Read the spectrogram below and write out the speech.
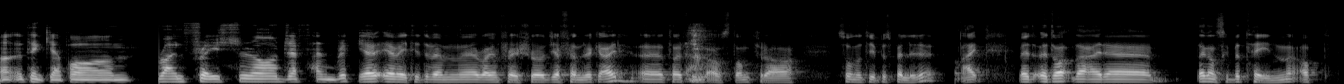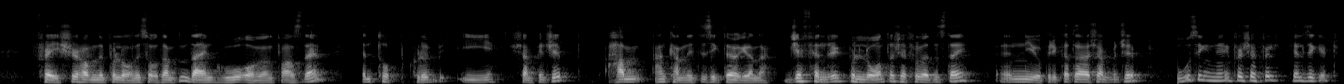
Da tenker jeg på um, Ryan Frazier og Jeff Hendrick. Jeg, jeg, vet ikke hvem Ryan Frazier og Jeff Hendrick er. Jeg tar full avstand fra sånne typer spillere. Nei, vet, vet du hva. Det er, det er ganske betegnende at Frazier havner på lån i Southampton. Det er en god overgang for hans del. En toppklubb i championship. Han, han, kan ikke sikte høyere enn det. Jeff Hendrick på lån til Sheffield Wednesday. Nyopprykka til championship. God signering for Sheffield, helt sikkert.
